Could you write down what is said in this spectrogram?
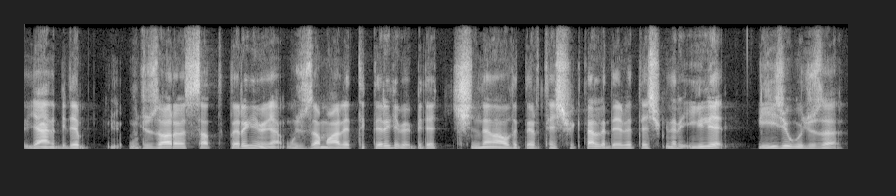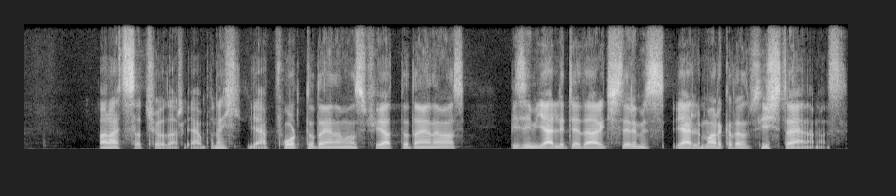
yani bir de ucuza araç sattıkları gibi yani ucuza mal ettikleri gibi bir de Çin'den aldıkları teşviklerle devlet teşvikleri iyice iyice ucuza araç satıyorlar. Ya buna ya Ford da dayanamaz, Fiat da dayanamaz. Bizim yerli tedarikçilerimiz, yerli markalarımız hiç dayanamaz.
